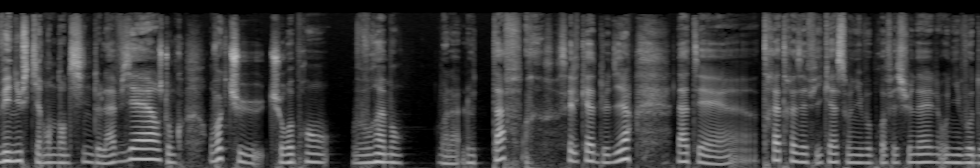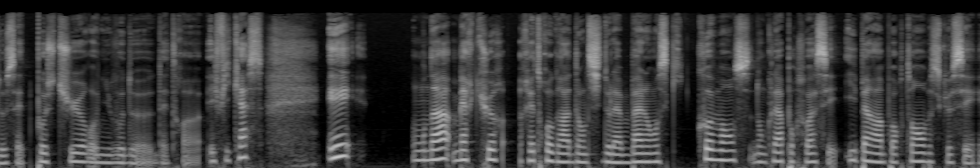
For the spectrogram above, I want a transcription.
Vénus qui rentre dans le signe de la Vierge, donc on voit que tu, tu reprends vraiment voilà, le taf, c'est le cas de le dire. Là, tu es très très efficace au niveau professionnel, au niveau de cette posture, au niveau d'être efficace. Et on a Mercure rétrograde dans le site de la balance qui commence. Donc là, pour toi, c'est hyper important parce que c'est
